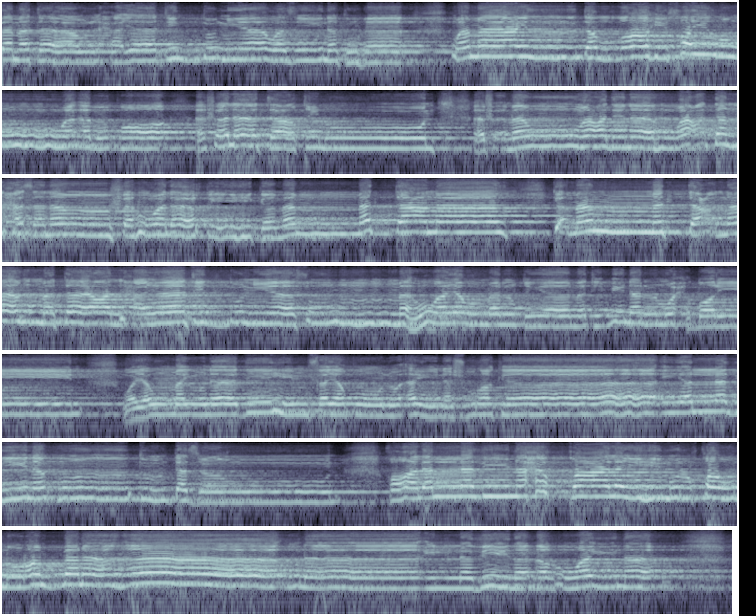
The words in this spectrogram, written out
فمتاع الحياة الدنيا وزينتها وما عند الله خير وأبقى. أفلا تعقلون؟ أفمن وعدناه وعدا حسنا فهو لاقيه كمن متعناه كمن متعناه متاع الحياة الدنيا ثم هو يوم القيامة من المحضرين ويوم يناديهم فيقول أين شركائي الذين كنتم تزعمون؟ قال الذين حق عليهم القول ربنا هؤلاء الذين أغوينا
